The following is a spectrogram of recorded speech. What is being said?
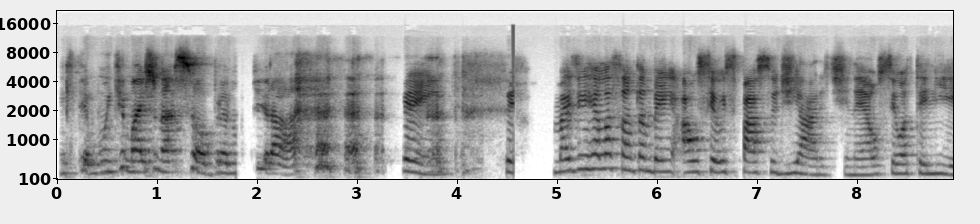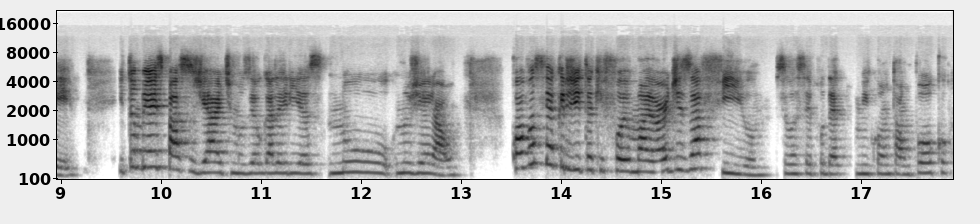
Tem que ter muita imaginação para não pirar. Tem, tem. Mas em relação também ao seu espaço de arte, né, ao seu ateliê, e também a espaços de arte, museu, galerias no, no geral. Qual você acredita que foi o maior desafio, se você puder me contar um pouco,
